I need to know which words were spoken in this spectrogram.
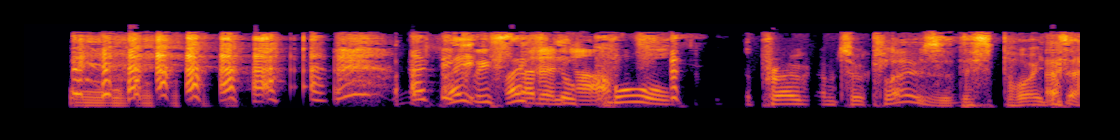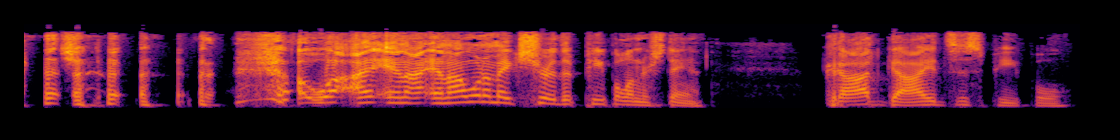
I think we've said I feel enough. Cool the program to a close at this point. Oh, well, I, and I and I want to make sure that people understand. God guides His people.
